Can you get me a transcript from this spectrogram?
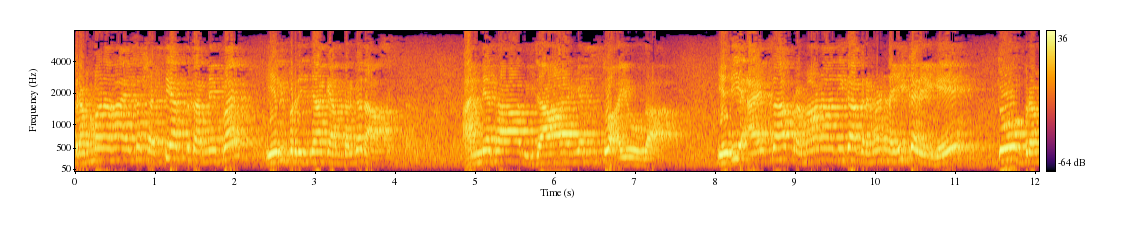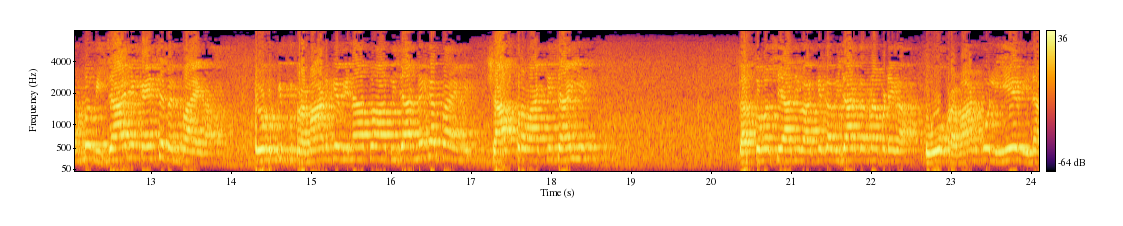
ब्रह्मण ऐसा शक्ति अर्थ करने पर ये भी प्रतिज्ञा के अंतर्गत आ सकता है। अन्यथा विचार्यत्व अयोगा। यदि ऐसा प्रमाण आदि का ग्रहण नहीं करेंगे तो ब्रह्म विचार्य कैसे बन पाएगा? क्योंकि प्रमाण के बिना तो आप विचार नहीं कर पाएँगे। शास्त्र वाक्य चाहिए। तत्वमसी आदि वाक्य का विचार करना पड़ेगा। तो वो प्रमाण को लिए बिना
